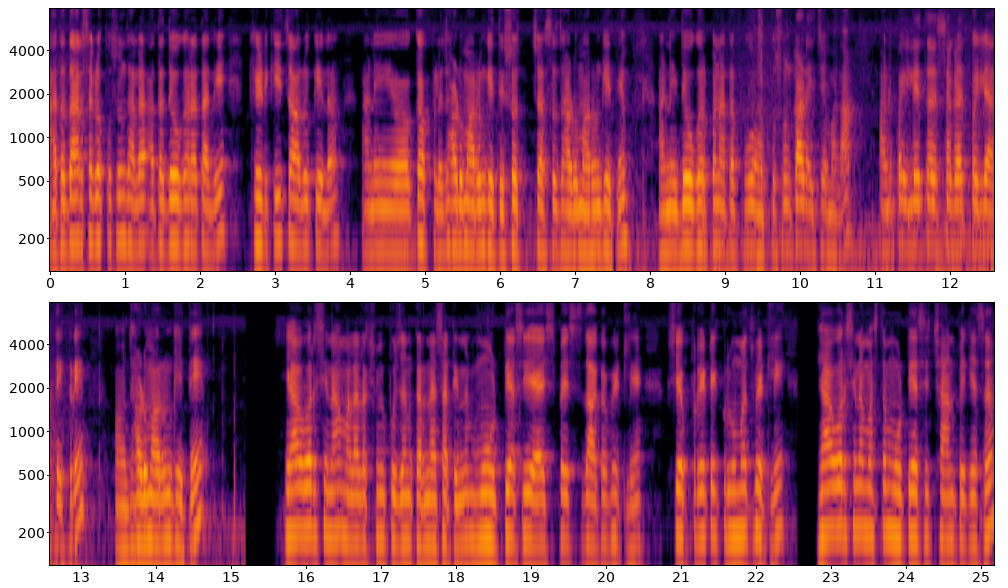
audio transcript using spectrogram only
आता दार सगळं पुसून झालं. आता देवघरात आली खिडकी चालू केलं आणि कपलं झाडू मारून घेते. स्वच्छ असं झाडू मारून घेते. आणि देवघर पण आता पु पुसून काढायचे मला. आणि पहिले तर सगळ्यात पहिले आता इकडे झाडू मारून घेते. या वर्षी ना मला लक्ष्मीपूजन करण्यासाठी ना मोठी अशी ॲशपेस जागा भेटली. सेपरेट एक रूमच भेटली. ह्या वर्षी ना मस्त मोठी अशी छानपैकी असं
